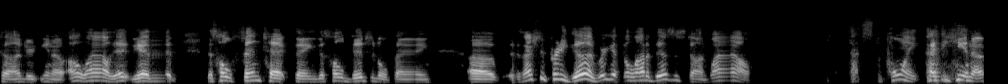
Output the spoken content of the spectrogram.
to under, you know, oh wow, yeah, yeah this whole fintech thing, this whole digital thing uh, is actually pretty good. We're getting a lot of business done. Wow, that's the point, you know.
